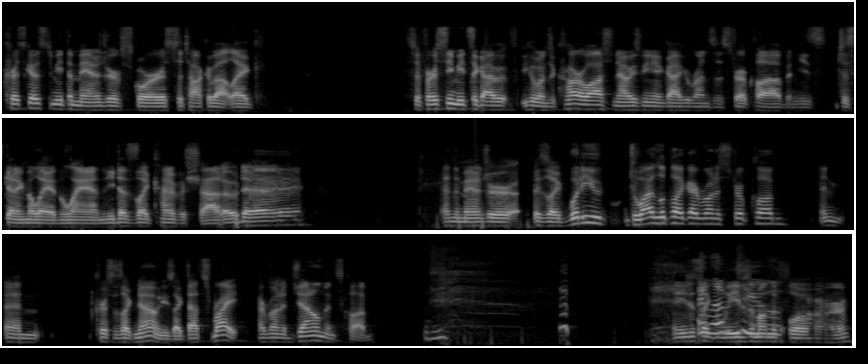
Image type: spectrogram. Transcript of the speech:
Chris goes to meet the manager of Scores to talk about like. So first he meets a guy who owns a car wash. Now he's meeting a guy who runs a strip club, and he's just getting the lay of the land. And he does like kind of a shadow day. and the manager is like, "What do you? Do I look like I run a strip club?" And and Chris is like, "No," and he's like, "That's right. I run a gentleman's club." and he just I like leaves him on the floor.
